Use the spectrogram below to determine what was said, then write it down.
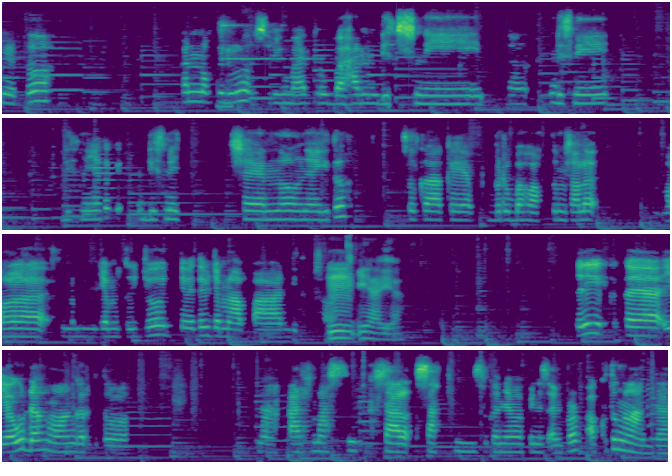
gitu kan waktu dulu sering banget perubahan Disney eh, Disney Disney tuh Disney channelnya gitu suka kayak berubah waktu misalnya kalau film jam 7 tiba-tiba jam 8 gitu misalnya. Hmm, iya iya. jadi kayak ya udah ngelanggar gitu loh nah karena saking sukanya sama Phineas and Ferb aku tuh ngelanggar.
